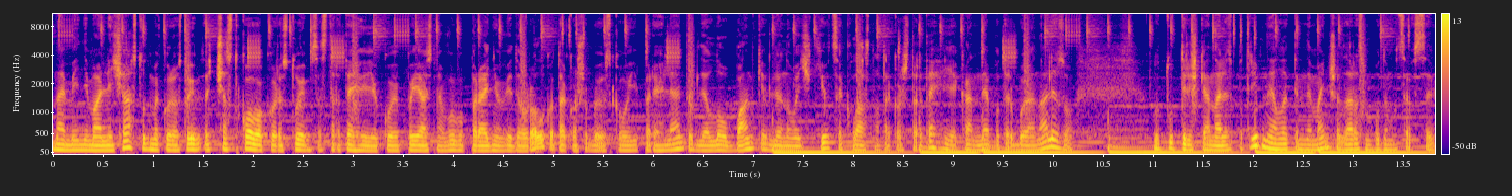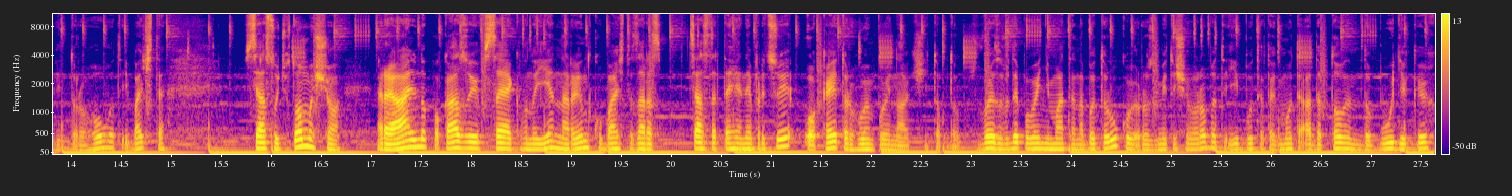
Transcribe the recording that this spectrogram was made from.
на мінімальний час. Тут ми користуємося, частково користуємося стратегією, яку я пояснював в попередньому відеоролику. Також обов'язково її перегляньте для лоу-банків, для новачків. Це класна також стратегія, яка не потребує аналізу. Ну тут трішки аналіз потрібний, але тим не менше зараз ми будемо це все відторговувати. І бачите, вся суть в тому, що реально показує все, як воно є на ринку. Бачите, зараз ця стратегія не працює, окей, торгуємо по інакшій. Тобто ви завжди повинні мати набиту руку, розуміти, що ви робите, і бути так мовити адаптованим до будь-яких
